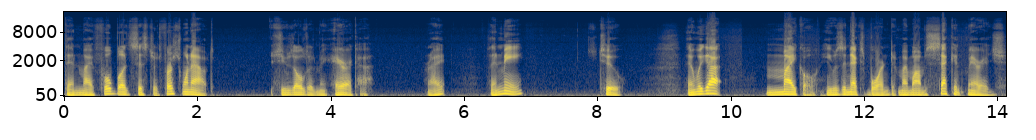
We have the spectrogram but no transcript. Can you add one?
Then my full blood sister, first one out. She was older than me, Erica right? Then me, two. Then we got Michael. He was the next born, my mom's second marriage.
